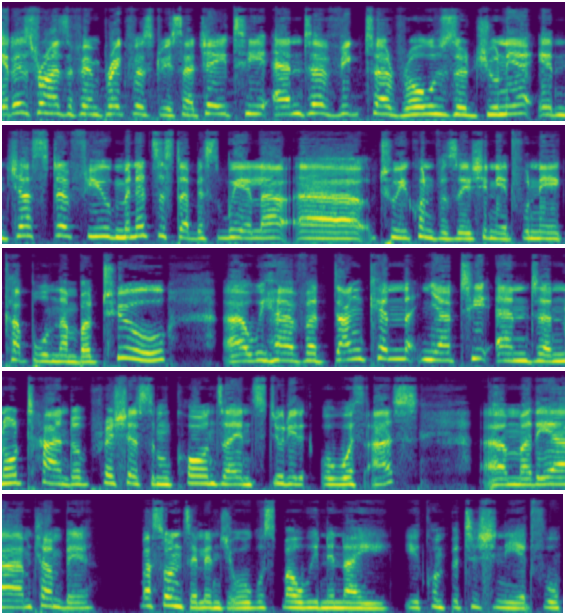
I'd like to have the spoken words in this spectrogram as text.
It is Rise FM Breakfast with JT and uh, Victor Rose Jr. In just a few minutes, Stabesbuela uh, to a conversation yet for couple number two. Uh, we have uh, Duncan Nyati and uh, Nothando Precious Mkhonza in studio with us. Um, they are mhlambe basonzele nje ukuthi bawine na i-competition yethu.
